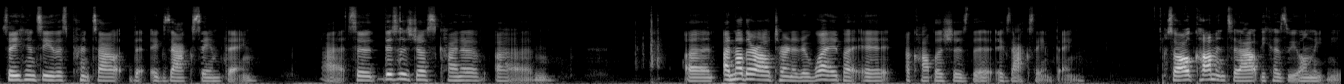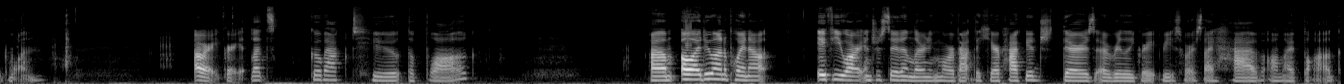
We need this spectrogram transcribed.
So you can see this prints out the exact same thing. Uh, so this is just kind of um, another alternative way, but it accomplishes the exact same thing. So I'll comment it out because we only need one. All right, great. Let's go back to the blog. Um, oh, I do want to point out if you are interested in learning more about the Here package, there's a really great resource I have on my blog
